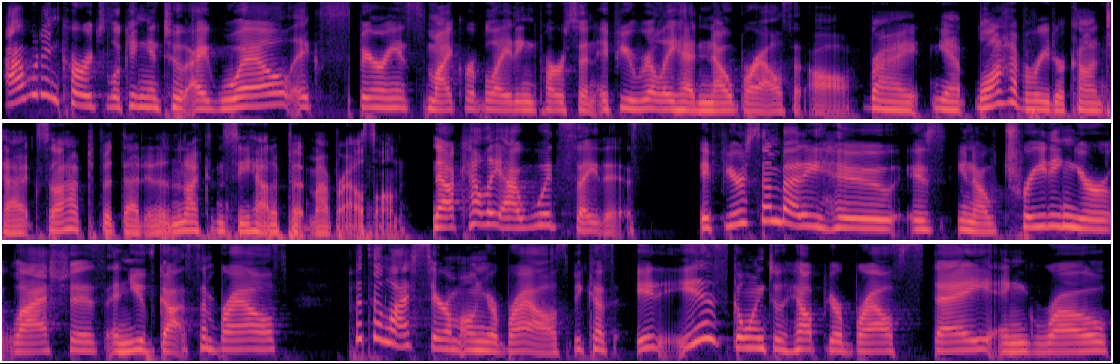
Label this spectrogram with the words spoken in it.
I would encourage looking into a well experienced microblading person if you really had no brows at all. Right. Yeah. Well, I have a reader contact, so I have to put that in, and then I can see how to put my brows on. Now, Kelly, I would say this. If you're somebody who is, you know, treating your lashes and you've got some brows, put the lash serum on your brows because it is going to help your brows stay and grow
